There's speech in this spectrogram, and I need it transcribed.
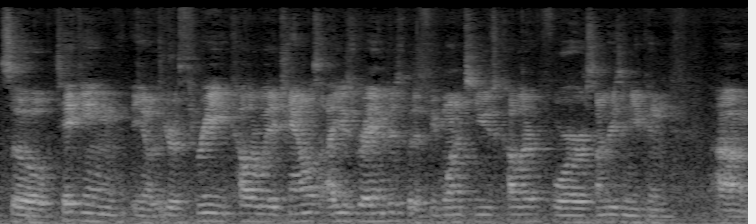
So taking you know your three color weighted channels, I use gray images, but if you wanted to use color for some reason, you can um,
